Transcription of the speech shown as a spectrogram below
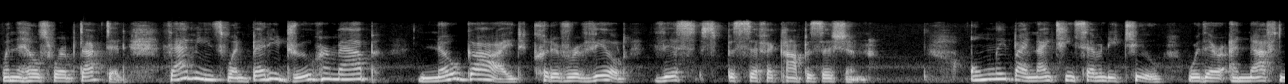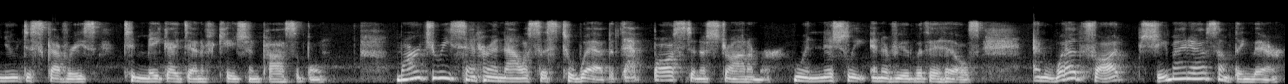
when the hills were abducted. That means when Betty drew her map, no guide could have revealed this specific composition. Only by 1972 were there enough new discoveries to make identification possible. Marjorie sent her analysis to Webb, that Boston astronomer who initially interviewed with the Hills, and Webb thought she might have something there.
